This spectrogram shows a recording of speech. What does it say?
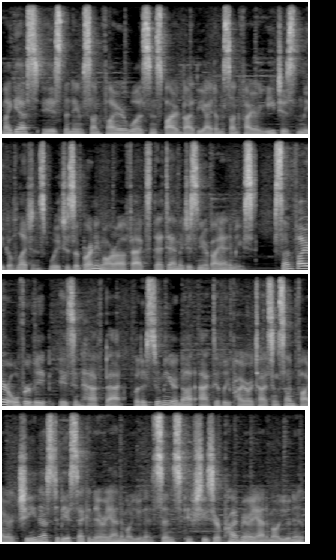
My guess is the name Sunfire was inspired by the item Sunfire Aegis in League of Legends, which is a burning aura effect that damages nearby enemies. Sunfire over Vape isn't half bad, but assuming you're not actively prioritizing Sunfire, Jean has to be a secondary Anemo unit since if she's your primary Anemo unit,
